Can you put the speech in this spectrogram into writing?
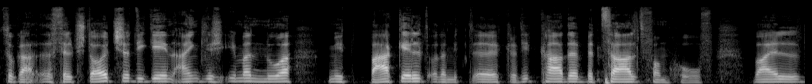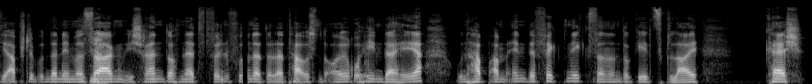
sogar äh, selbst Deutsche, die gehen eigentlich immer nur mit Bargeld oder mit äh, Kreditkarte bezahlt vom Hof. Weil die Abschleppunternehmer sagen, ich renne doch nicht 500 oder 1000 Euro hinterher und hab am Endeffekt nichts, sondern da geht's gleich Cash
